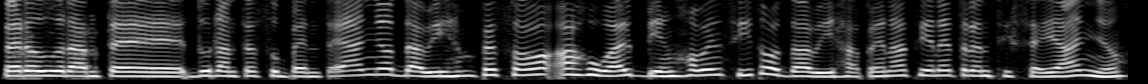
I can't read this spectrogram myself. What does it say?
Pero durante, durante sus 20 años, David empezó a jugar bien jovencito. David apenas tiene 36 años.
